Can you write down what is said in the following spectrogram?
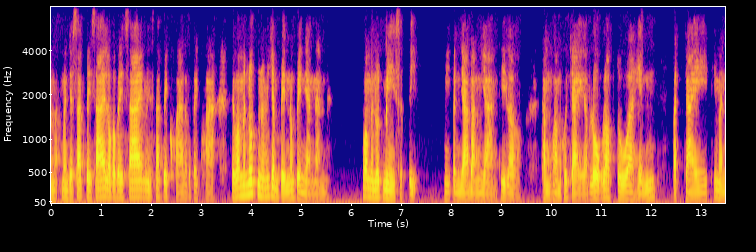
ำอะมันจะซัดไปซ้ายเราก็ไปซ้าย มันจะซัดไปขวาเราก็ไปขวา แต่ว่ามนุษย์มันไม่จำเป็นต้องเป็นอย่างนั้นนะเพราะว่ามนุษย์มีสติ มีปัญญาบางอย่างที่เรา ทำความเข้าใจกับโลกรอบตัว เห็นปัจจัยที่มัน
